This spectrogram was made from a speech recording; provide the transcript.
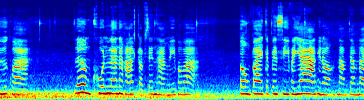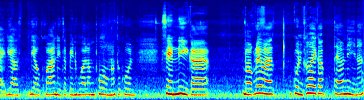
ซื้อกว่า เริ่มคุ้นแล้วนะคะ กับเส้นทางนี้เพราะว่า ตรงไปจะเป็นสีพญาพี่น้องนำจำได้เดี๋ยวเดี๋ยวขวานี่ยจะเป็นหัวลำโพงเนาะทุกคนเซนนี่ก็บอกเลยว่ากุ่นเคยกับแถวนี้นะ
